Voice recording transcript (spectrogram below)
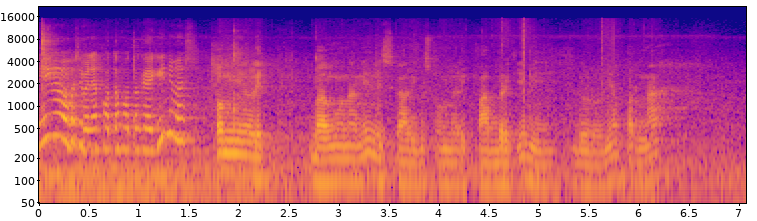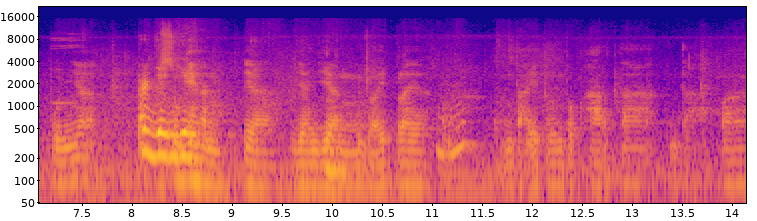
Ini kenapa masih banyak foto-foto kayak gini, Mas? Pemilik bangunan ini sekaligus pemilik pabrik ini dulunya pernah punya Perjanjian. ya perjanjian gaib lah ya. Entah itu untuk harta, entah apa.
